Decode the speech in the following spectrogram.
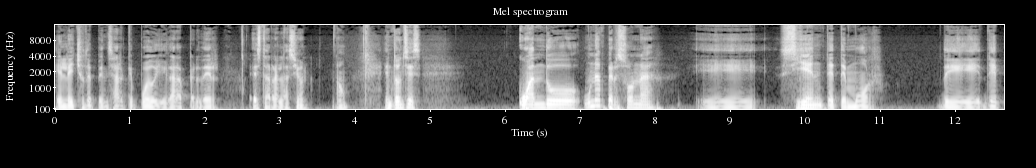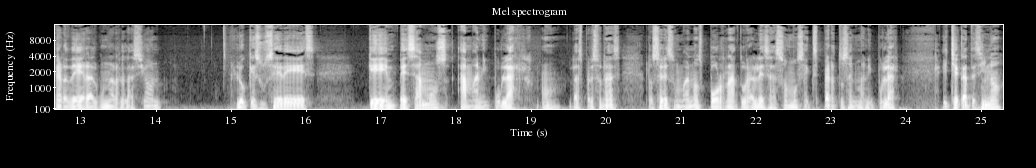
el hecho de pensar que puedo llegar a perder esta relación, ¿no? Entonces, cuando una persona eh, siente temor de, de perder alguna relación, lo que sucede es que empezamos a manipular, ¿no? Las personas, los seres humanos por naturaleza somos expertos en manipular. Y chécate si no,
